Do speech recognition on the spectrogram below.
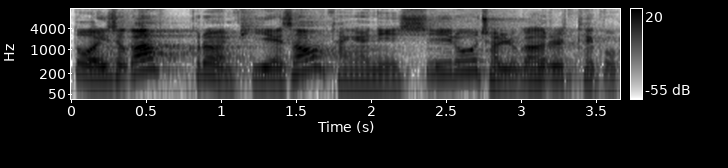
또 어디서가? 그러면 B에서 당연히 C로 전류가 흐를 테고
